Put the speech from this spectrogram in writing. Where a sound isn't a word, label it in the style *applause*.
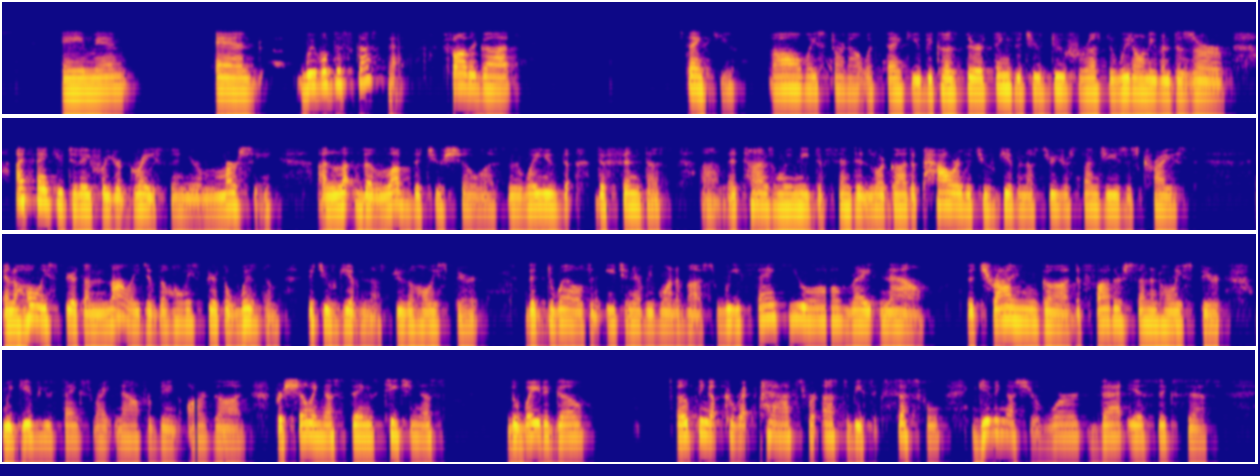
Amen. And we will discuss that. Father God, thank you. Always start out with thank you because there are things that you do for us that we don't even deserve. I thank you today for your grace and your mercy. I lo- the love that you show us, the way you defend us um, at times when we need defended. Lord God, the power that you've given us through your Son, Jesus Christ, and the Holy Spirit, the knowledge of the Holy Spirit, the wisdom that you've given us through the Holy Spirit that dwells in each and every one of us. We thank you all right now the triune God, the Father, Son, and Holy Spirit. We give you thanks right now for being our God, for showing us things, teaching us the way to go, opening up correct paths for us to be successful, giving us your word. That is success.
